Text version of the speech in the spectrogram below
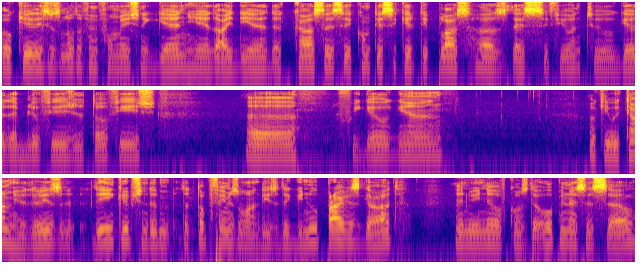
okay this is a lot of information again here. The idea the castle say CompTIA Security Plus has this if you want to go the Blowfish the Twofish uh, if we go again. Okay we come here. There is uh, the encryption the, the top famous one. This is the GNU Privacy Guard. And we know of course the OpenSSL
